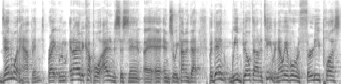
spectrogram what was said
then what happened, right? And I had a couple, I had an assistant, and so we kind of did that. But then we built out a team, and now we have over 30 plus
